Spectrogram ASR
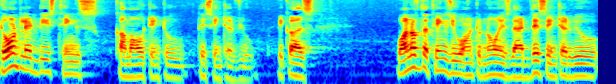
Don't let these things come out into this interview because one of the things you want to know is that this interview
